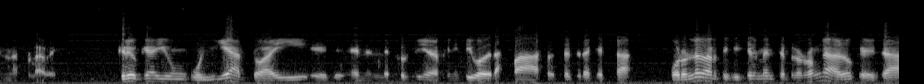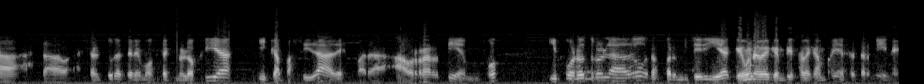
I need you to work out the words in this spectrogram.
en una sola vez. Creo que hay un, hiato ahí eh, en el escrutinio definitivo de las PAS, etcétera, que está por un lado artificialmente prolongado, que ya hasta a esta altura tenemos tecnología y capacidades para ahorrar tiempo, y por otro lado nos permitiría que una vez que empieza la campaña se termine,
